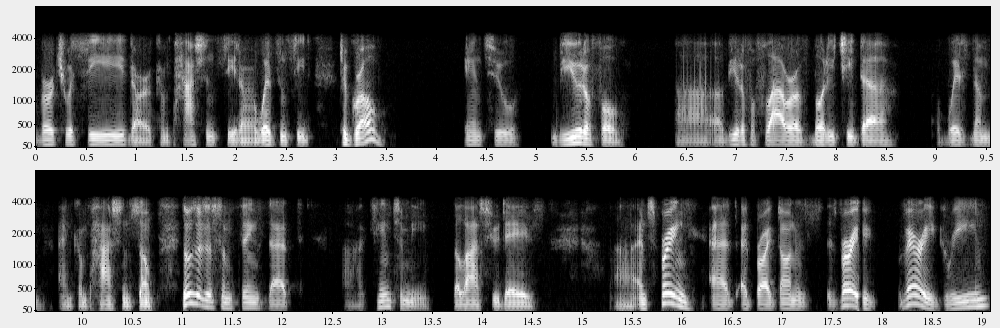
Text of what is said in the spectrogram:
virtuous seed, our compassion seed, our wisdom seed to grow into beautiful, uh, a beautiful flower of bodhicitta, wisdom, and compassion. So those are just some things that uh, came to me the last few days. Uh, and spring at, at Bright Dawn is, is very, very green,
